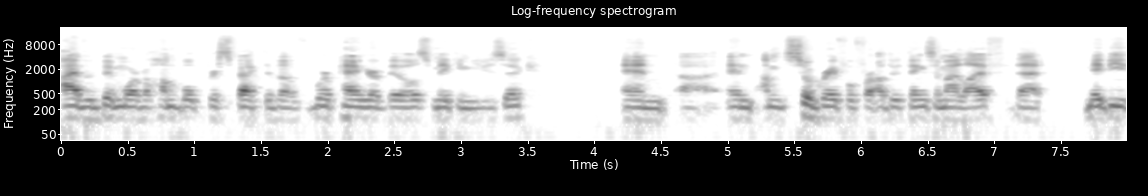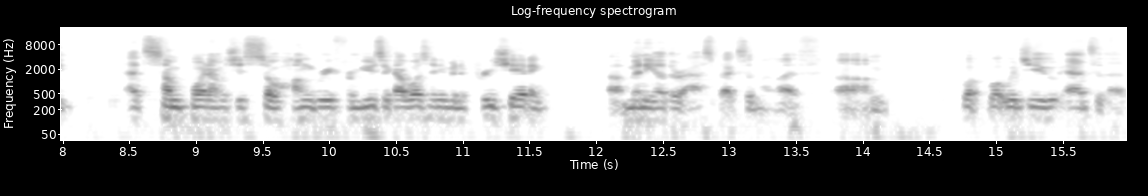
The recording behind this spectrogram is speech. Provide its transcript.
i have a bit more of a humble perspective of we're paying our bills making music and uh and i'm so grateful for other things in my life that maybe at some point i was just so hungry for music i wasn't even appreciating uh, many other aspects of my life. Um, what what would you add to that?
